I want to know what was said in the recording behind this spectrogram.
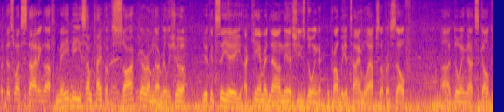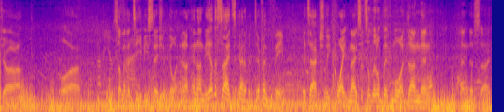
But this one's starting off maybe some type of soccer, I'm not really sure. You could see a, a camera down there. She's doing a, probably a time lapse of herself uh, doing that sculpture or some of the TV station going. And, and on the other side, it's kind of a different theme. It's actually quite nice. It's a little bit more done than, than this side.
